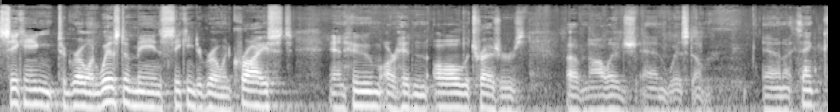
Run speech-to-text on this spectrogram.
Seeking to grow in wisdom means seeking to grow in Christ, in whom are hidden all the treasures of knowledge and wisdom. And I think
